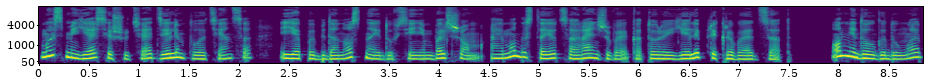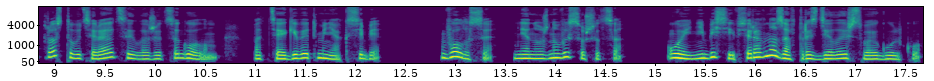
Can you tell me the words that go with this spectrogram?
мы, смеясь и шутя, делим полотенце, и я победоносно иду в синем большом, а ему достается оранжевое, которое еле прикрывает зад. Он, недолго думая, просто вытирается и ложится голым, подтягивает меня к себе. «Волосы. Мне нужно высушиться». «Ой, не беси, все равно завтра сделаешь свою гульку».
